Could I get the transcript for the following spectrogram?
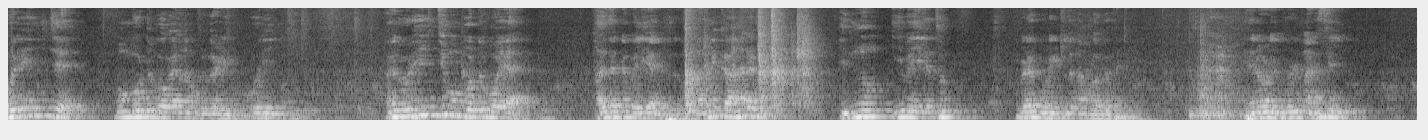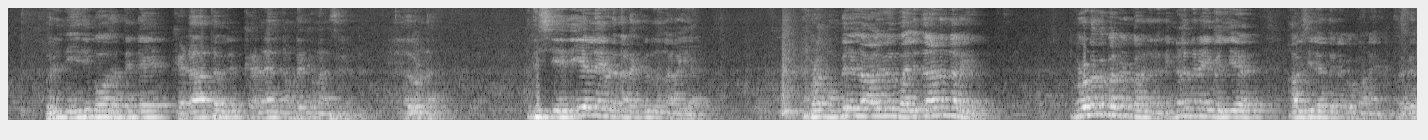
ഒരു ഇഞ്ച് മുമ്പോട്ട് പോകാൻ നമുക്ക് കഴിയും. ഒരു ഇഞ്ച്. അങ്ങനെ ഒരു ഇഞ്ച് മുമ്പോട്ട് പോയാൽ അത് തന്നെ വലിയ അത്ഭുതമാണ്. അതിന് കാരണം ഇന്നും ഈ വെയിലത്തും ഇവിടെ കൂടിയിട്ടുള്ള നമ്മളൊക്കെ തന്നെ. ഇതിനോട് ഇപ്പോഴും മനസ്സിൽ ഒരു നീതിബോധത്തിന്റെ കെടാത്ത ഒരു കണൽ നമ്മുടെയൊക്കെ മനസ്സിലുണ്ട്. അതുകൊണ്ടാണ് ഇത് ശരിയല്ല ഇവിടെ നടക്കുന്നതെന്ന് അറിയാം നമ്മുടെ മുമ്പിലുള്ള ആളുകൾ വലുതാണെന്ന് അറിയാം നമ്മളോടൊക്കെ പറഞ്ഞു പറഞ്ഞത് നിങ്ങൾ ഇങ്ങനെ ഈ വലിയ ആവശ്യമില്ലാത്തതിനൊക്കെ പോണേ? അതൊക്കെ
